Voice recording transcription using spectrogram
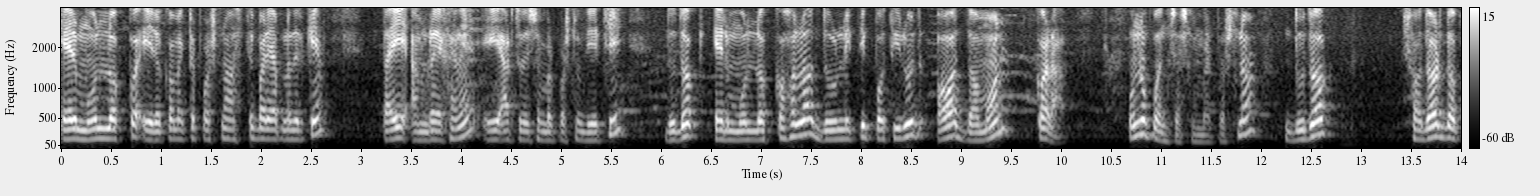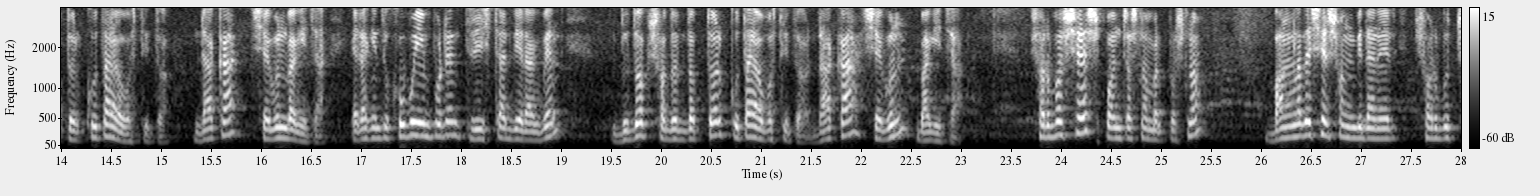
এর মূল লক্ষ্য এরকম একটা প্রশ্ন আসতে পারে আপনাদেরকে, তাই আমরা এখানে এই আটচল্লিশ নম্বর প্রশ্ন দিয়েছি। দুদক এর মূল লক্ষ্য হলো দুর্নীতি প্রতিরোধ ও দমন করা। উনপঞ্চাশ নম্বর প্রশ্ন, দুদক সদর দপ্তর কোথায় অবস্থিত? ঢাকা, সেগুনবাগিচা। এটা কিন্তু খুবই ইম্পর্টেন্ট থ্রি স্টার দিয়ে রাখবেন। দুদক সদর দপ্তর কোথায় অবস্থিত? ঢাকা সেগুন বাগিচা সর্বশেষ পঞ্চাশ নম্বর প্রশ্ন, বাংলাদেশের সংবিধানের সর্বোচ্চ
